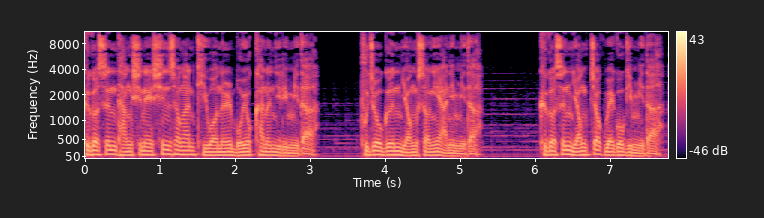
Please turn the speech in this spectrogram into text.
그것은 당신의 신성한 기원을 모욕하는 일입니다. 부족은 영성이 아닙니다. 그것은 영적 왜곡입니다.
